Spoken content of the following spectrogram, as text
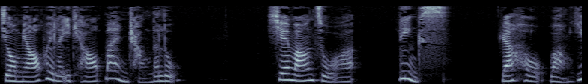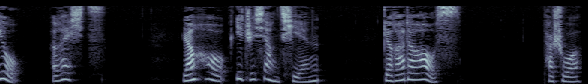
就描绘了一条漫长的路：先往左，links，然后往右，rechts，然后一直向前，geradeaus。他说：“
